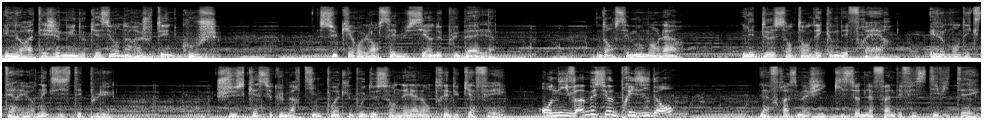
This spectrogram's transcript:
Il ne ratait jamais une occasion de rajouter une couche. Ce qui relançait Lucien de plus belle. Dans ces moments-là, les deux s'entendaient comme des frères et le monde extérieur n'existait plus. Jusqu'à ce que Martine pointe le bout de son nez à l'entrée du café. On y va, monsieur le président? La phrase magique qui sonne la fin des festivités.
